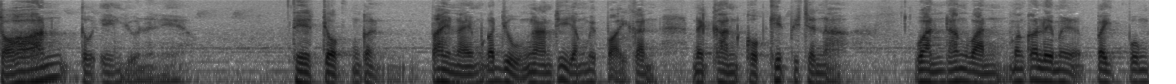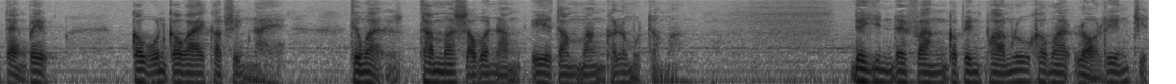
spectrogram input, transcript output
สอนตัวเองอยู่ในนี้เทศจบมันก็ไปไหนมันก็อยู่งานที่ยังไม่ปล่อยกัน ในการกบคิดพิจารณา วันทั้งวัน มันก็เลยไม่ไปปรุงแต่งไปกระวนกระวายกับสิ่งไหน ถึงว่าธรรมสวนัง เอตัมมังคลมุตตมัง ได้ยินได้ฟังก็เป็นความรู้เข้ามาหล่อเลี้ยงจิต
